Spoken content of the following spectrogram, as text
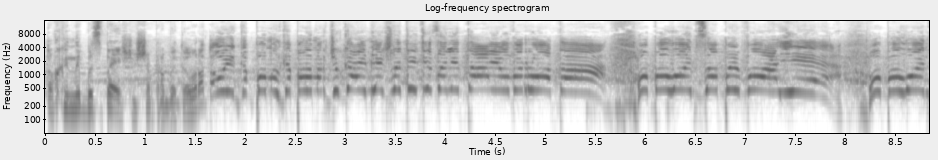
трохи небезпечніше пробити у ворота. Ой, яка помилка Паламарчука, і м'яч летить і залітає у ворота! Оболонь забиває! Оболонь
